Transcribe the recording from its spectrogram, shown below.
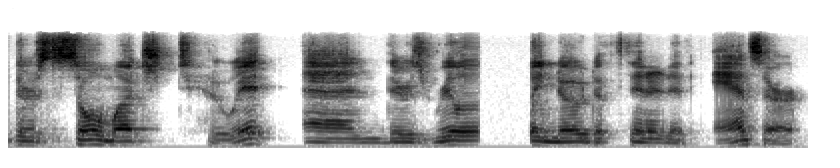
there's so much to it, and there's really no definitive answer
